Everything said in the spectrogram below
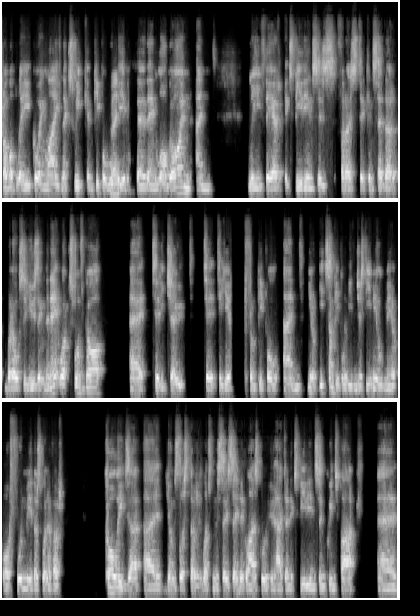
probably going live next week, and people will right. be able to then log on and leave their experiences for us to consider. We're also using the networks we've got uh, to reach out to, to hear from people. And, you know, some people have even just emailed me or phoned me. There's one of our colleagues, a, a young solicitor who lives in the south side of Glasgow, who had an experience in Queen's Park uh,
